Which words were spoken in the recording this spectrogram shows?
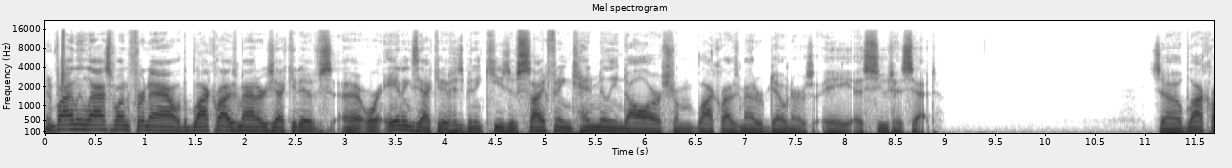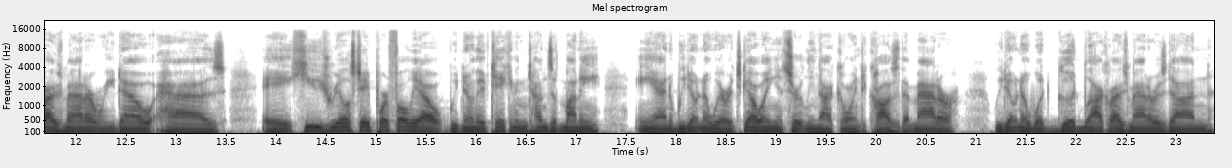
And finally, last one for now the Black Lives Matter executives, uh, or an executive, has been accused of siphoning $10 million from Black Lives Matter donors, a, a suit has said. So Black Lives Matter, we know, has a huge real estate portfolio. We know they've taken in tons of money, and we don't know where it's going, and certainly not going to cause that matter. We don't know what good Black Lives Matter has done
